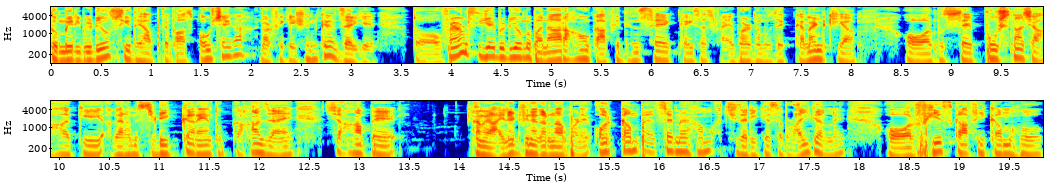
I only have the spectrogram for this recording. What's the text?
तो मेरी वीडियो सीधे आपके पास पहुंचेगा नोटिफिकेशन के ज़रिए। तो फ्रेंड्स, ये वीडियो मैं बना रहा हूँ काफ़ी दिन से। कई सब्सक्राइबर ने मुझे कमेंट किया और मुझसे पूछना चाहा कि अगर हम स्टडी करें तो कहाँ जाएँ? जहाँ पे हमें आईलेट भी ना करना पड़े और कम पैसे में हम अच्छी तरीके से पढ़ाई कर लें और फ़ीस काफ़ी कम हो,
